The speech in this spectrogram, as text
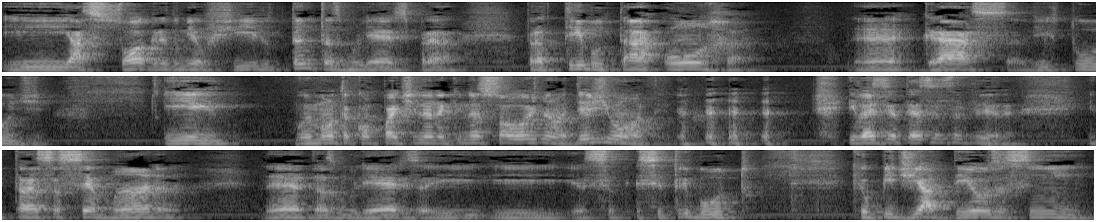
e a sogra do meu filho, tantas mulheres para tributar honra, né? graça, virtude. E o irmão está compartilhando aqui, não é só hoje, não, é desde ontem. e vai ser até sexta-feira. Então, essa semana né, das mulheres aí, e esse, esse tributo que eu pedi a Deus assim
